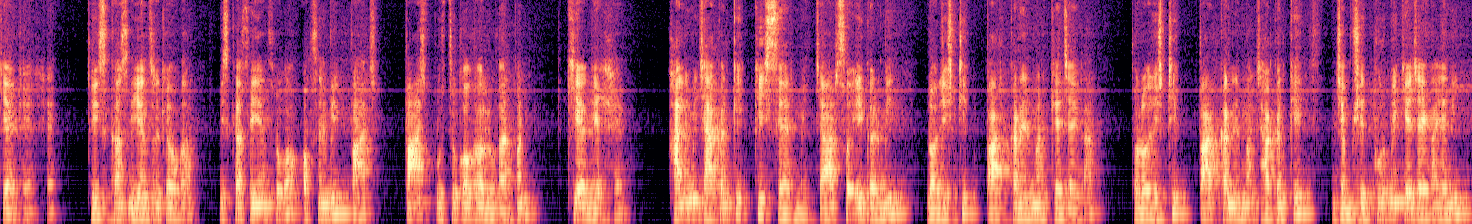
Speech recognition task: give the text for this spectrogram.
किया गया है? तो इसका सही आंसर क्या होगा? इसका सही आंसर होगा ऑप्शन बी पाँच। पाँच पुस्तकों का लोकार्पण किया गया है। हाल ही में झारखंड के किस शहर में 400 एकड़ में लॉजिस्टिक पार्क का निर्माण किया जाएगा? तो लॉजिस्टिक पार्क का निर्माण झारखंड के जमशेदपुर में किया जाएगा, यानी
